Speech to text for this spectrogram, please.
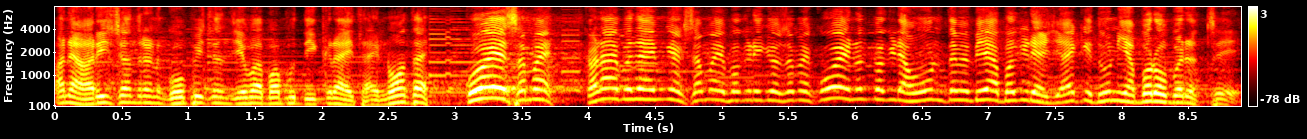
અને હરિચંદ્ર ને ગોપીચંદ જેવા બાપુ દીકરા થાય. ન થાય. કોઈ સમય ઘણા બધા એમ કે સમય બગડી ગયો, સમય કોઈ નથી બગડ્યા. હું તમે બે બગડ્યા છે આખી દુનિયા બરોબર જ છે.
